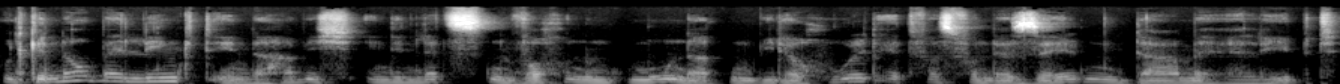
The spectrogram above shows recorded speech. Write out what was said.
Und genau bei LinkedIn, da habe ich in den letzten Wochen und Monaten wiederholt etwas von derselben Dame erlebt,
